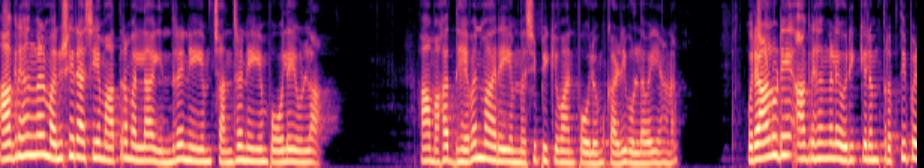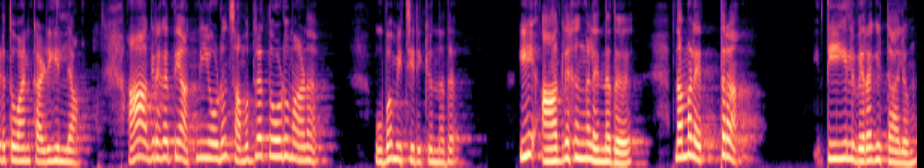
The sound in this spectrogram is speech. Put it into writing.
ആഗ്രഹങ്ങൾ മനുഷ്യരാശിയെ മാത്രമല്ല ഇന്ദ്രനെയും ചന്ദ്രനെയും പോലെയുള്ള ആ മഹദ്ദേവന്മാരെയും നശിപ്പിക്കുവാൻ പോലും കഴിവുള്ളവയാണ്. ഒരാളുടെ ആഗ്രഹങ്ങളെ ഒരിക്കലും തൃപ്തിപ്പെടുത്തുവാൻ കഴിയില്ല. ആ ആഗ്രഹത്തെ അഗ്നിയോടും സമുദ്രത്തോടുമാണ് ഉപമിച്ചിരിക്കുന്നത്. ഈ ആഗ്രഹങ്ങൾ എന്നത് നമ്മൾ എത്ര തീയിൽ വിറകിട്ടാലും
